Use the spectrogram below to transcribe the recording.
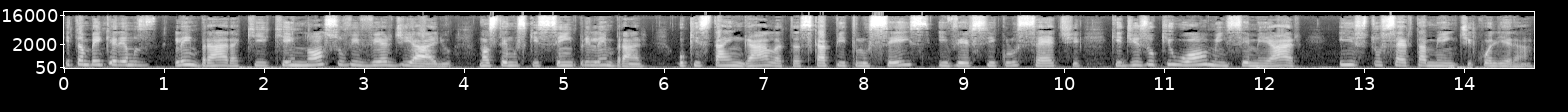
E também queremos lembrar aqui que em nosso viver diário nós temos que sempre lembrar o que está em Gálatas, capítulo 6 e versículo 7, que diz: O que o homem semear, isto certamente colherá.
